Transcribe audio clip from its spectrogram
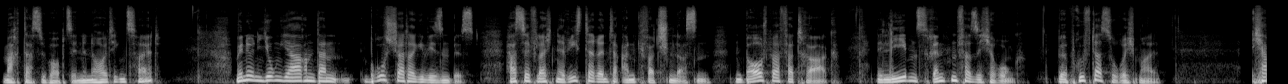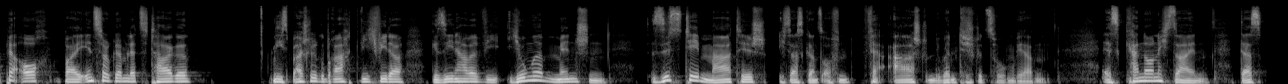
Macht das überhaupt Sinn in der heutigen Zeit? Wenn du in jungen Jahren dann Berufsstarter gewesen bist, hast du vielleicht eine Riester-Rente anquatschen lassen, einen Bausparvertrag, eine Lebensrentenversicherung. Überprüf das so ruhig mal. Ich habe ja auch bei Instagram letzte Tage dieses Beispiel gebracht, wie ich wieder gesehen habe, wie junge Menschen systematisch, ich sage es ganz offen, verarscht und über den Tisch gezogen werden. Es kann doch nicht sein, dass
